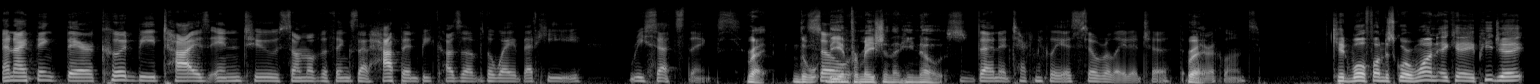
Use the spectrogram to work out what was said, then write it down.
And I think there could be ties into some of the things that happen because of the way that he resets things. Right. The So- the information that he knows. Then it technically is still related to the Right. Moira clones. Kid Wolf underscore one, aka PJ.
